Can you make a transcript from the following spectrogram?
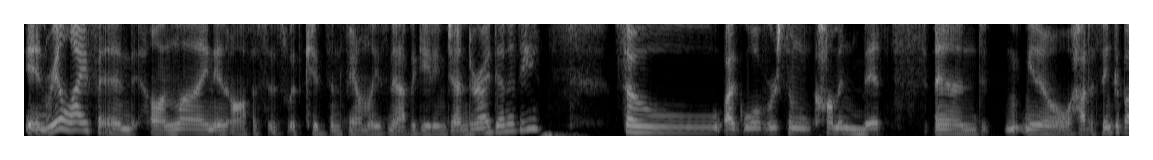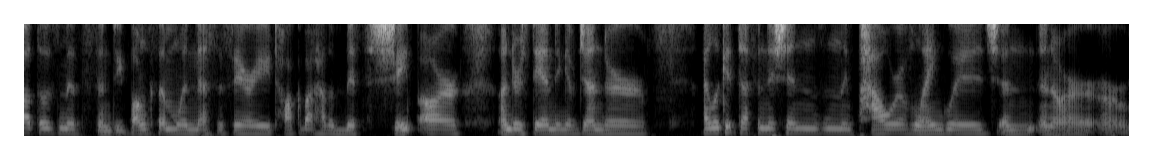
in real life and online in offices with kids and families navigating gender identity. So I go over some common myths and, you know, how to think about those myths and debunk them when necessary, talk about how the myths shape our understanding of gender. I look at definitions and the power of language and, and our, our,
